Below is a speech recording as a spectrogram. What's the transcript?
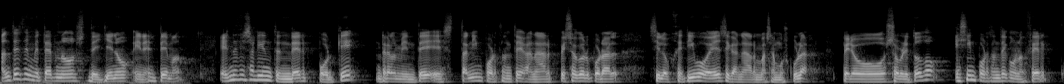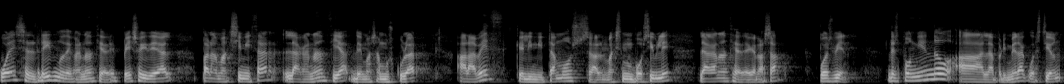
Antes de meternos de lleno en el tema, es necesario entender por qué realmente es tan importante ganar peso corporal si el objetivo es ganar masa muscular. Pero sobre todo es importante conocer cuál es el ritmo de ganancia de peso ideal para maximizar la ganancia de masa muscular a la vez que limitamos al máximo posible la ganancia de grasa. Pues bien, respondiendo a la primera cuestión,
